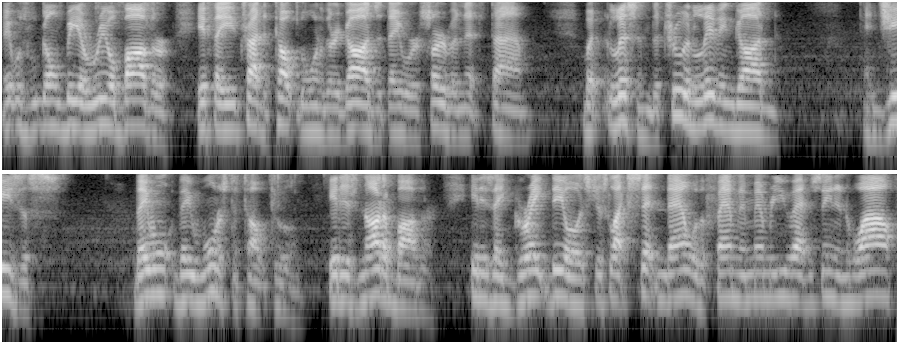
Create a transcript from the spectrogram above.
It was going to be a real bother if they tried to talk to one of their gods that they were serving at the time. But listen, the true and living God and Jesus they want, they want us to talk to them. It is not a bother. It is a great deal. It's just like sitting down with a family member you hadn't seen in a while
